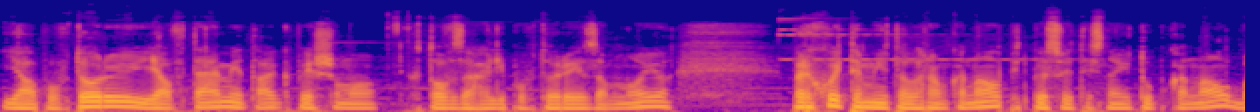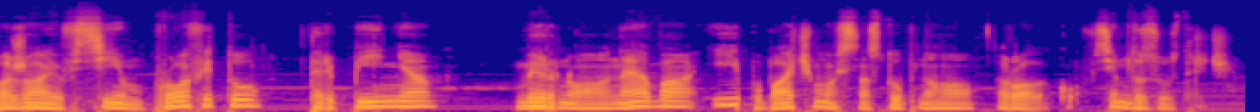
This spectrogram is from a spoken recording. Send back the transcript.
Я повторюю, я в темі, так пишемо, хто взагалі повторює за мною. Переходьте в мій телеграм-канал, підписуйтесь на YouTube канал. Бажаю всім профіту, терпіння, мирного неба і побачимось наступного ролику. Всім до зустрічі!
